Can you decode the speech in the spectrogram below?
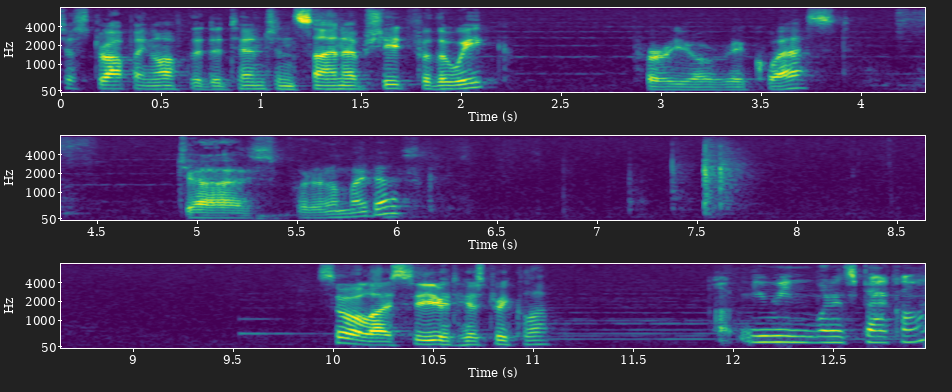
Just dropping off the detention sign-up sheet for the week, per your request. Just put it on my desk. So will I see you at History Club? Uh, you mean when it's back on?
